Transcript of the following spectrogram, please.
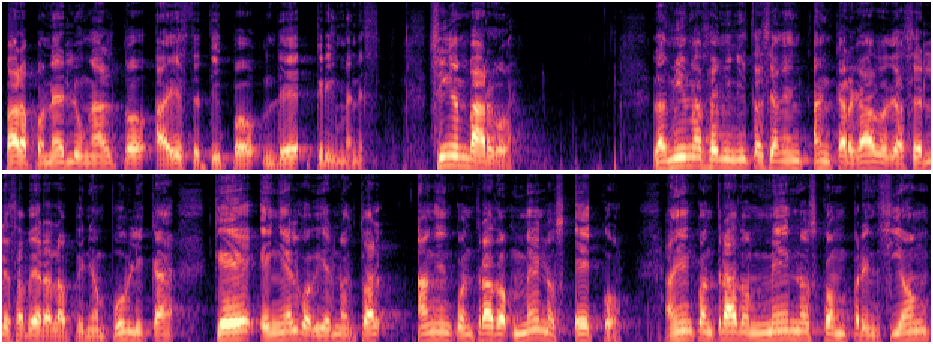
para ponerle un alto a este tipo de crímenes. Sin embargo, las mismas feministas se han encargado de hacerle saber a la opinión pública que en el gobierno actual han encontrado menos eco, han encontrado menos comprensión,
